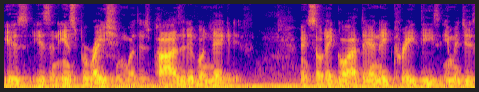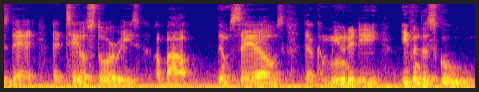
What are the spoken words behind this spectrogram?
is is an inspiration whether it's positive or negative and so they go out there and they create these images that that tell stories about themselves, their community, even the school.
